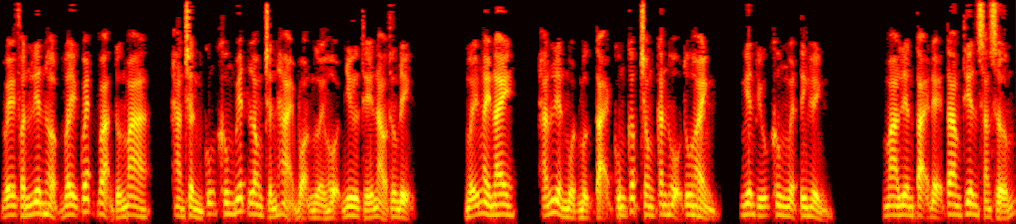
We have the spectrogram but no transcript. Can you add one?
Về phần liên hợp vây quét vạn tướng ma, hàn trần cũng không biết long trấn hải bọn người hội như thế nào thương định. Mấy ngày nay, hắn liền một mực tại cung cấp trong căn hộ tu hành, nghiên cứu không nguyện tinh hình. Mà liền tại đệ tam thiên sáng sớm,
